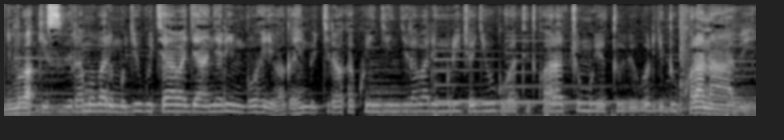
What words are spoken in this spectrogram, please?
nyuma bakisubiramo bari mu gihugu cyabajyanye ari imbohe bagahindukira bakakwingingira bari muri icyo gihugu bati twaracumuye tubi buryo dukora nabi.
